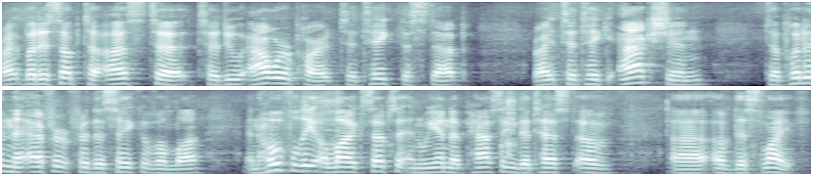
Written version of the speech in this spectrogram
right? But it's up to us to, to do our part, to take the step, right? To take action, to put in the effort for the sake of Allah. And hopefully Allah accepts it and we end up passing the test of, uh, of this life.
